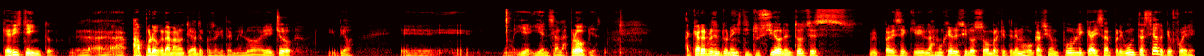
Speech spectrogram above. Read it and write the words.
que es distinto a, a programar un teatro, cosa que también lo he hecho, y, digo, eh, y, y en salas propias. Acá represento una institución, entonces me parece que las mujeres y los hombres que tenemos vocación pública, esa pregunta, sea lo que fuere,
